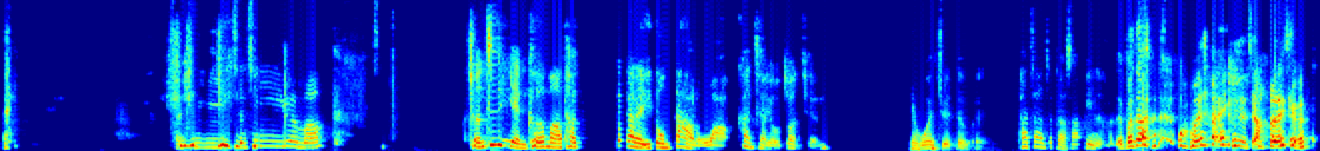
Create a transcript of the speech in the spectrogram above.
澄清医澄清医院吗？澄清眼科吗？他盖了一栋大楼啊，看起来有赚钱。哎、欸，我也觉得哎、欸，他这样就表示他病人很对，不对？我们要一直讲那个。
